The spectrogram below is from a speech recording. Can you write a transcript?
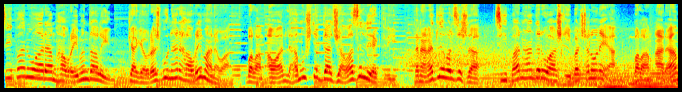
سیپان و ئارام هاوڕێی منداڵین، کە گەورەش بوون هەر هاوڕێمانەوە، بەڵام ئەوان لە هەموو شتێکدا جیاوازن لە یەکتری، تەنانەت لە وەرزشدا سیپان هاندەر و ئاشقی بەرشەلۆنەیە، بەڵام ئارام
